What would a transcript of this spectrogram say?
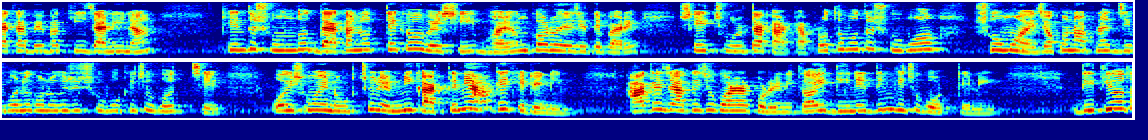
দেখাবে বা কি জানি না, কিন্তু সুন্দর দেখানোর থেকেও বেশি ভয়ঙ্কর হয়ে যেতে পারে সেই চুলটা কাটা। প্রথমত শুভ সময়, যখন আপনার জীবনে কোনো কিছু শুভ কিছু হচ্ছে, ওই সময় নখ চুল এমনি কাটতে নেই, আগে কেটে নিন। আগে যা কিছু করার করে নিতে হয়, দিনের দিন কিছু করতে নেই। দ্বিতীয়ত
